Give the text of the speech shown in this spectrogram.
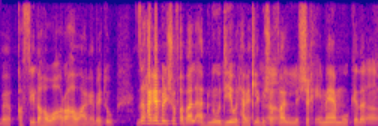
بقصيدة هو قراها وعجبته زي الحاجات اللي بيشوفها بقى الأبنودي والحاجات اللي بيشوفها آه. الشيخ إمام وكده آه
